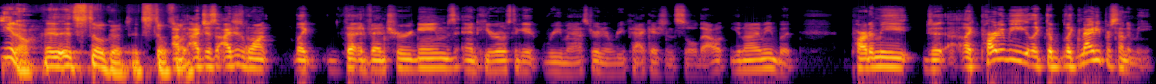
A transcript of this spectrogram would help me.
you know, it, it's still good. It's still fun. I, I just I just want like the adventure games and heroes to get remastered and repackaged and sold out. You know what I mean? But part of me, just, like part of me, like the like ninety percent of me,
